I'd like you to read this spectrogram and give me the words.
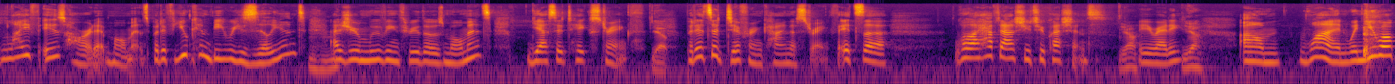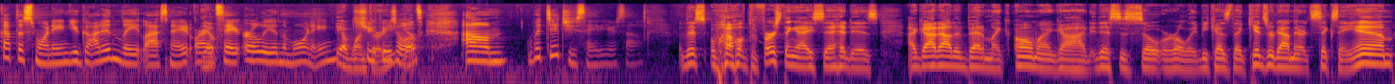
life is hard at moments. But if you can be resilient mm-hmm. as you're moving through those moments, yes, it takes strength. Yep. But it's a different kind of strength. It's a, well, I have to ask you two questions. Yeah. Are you ready? Yeah. Um, one, when you woke up this morning, you got in late last night, or Yep. I'd say early in the morning. Yeah, Truth be 1:30, told. Um, what did you say to yourself? This well, the first thing I said is I got out of bed. I'm like, oh my god, this is so early because the kids are down there at 6 a.m.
